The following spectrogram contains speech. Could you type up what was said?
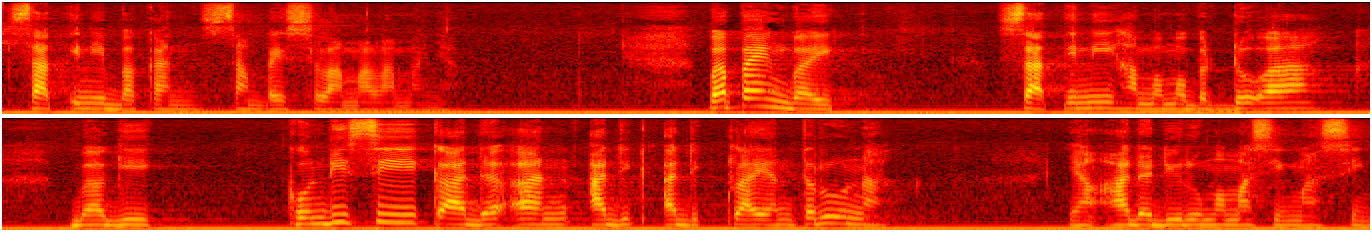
saat ini bahkan sampai selama-lamanya. Bapak yang baik, saat ini hamba mau berdoa bagi kondisi keadaan adik-adik klien teruna yang ada di rumah masing-masing.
